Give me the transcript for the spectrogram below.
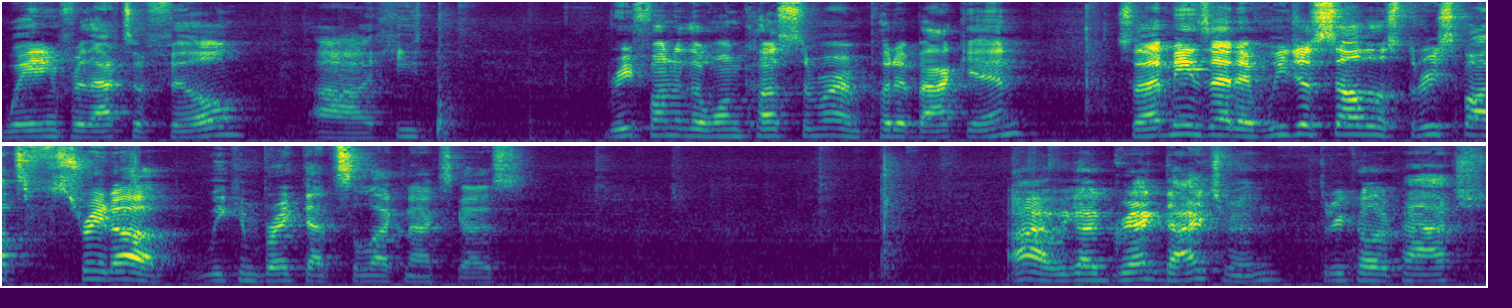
waiting for that to fill, uh, he refunded the one customer and put it back in. So that means that if we just sell those three spots straight up, we can break that select next, guys. All right, we got Greg Deichmann, three color patch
